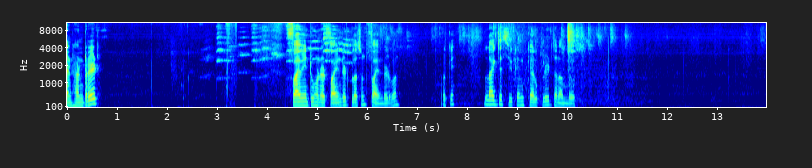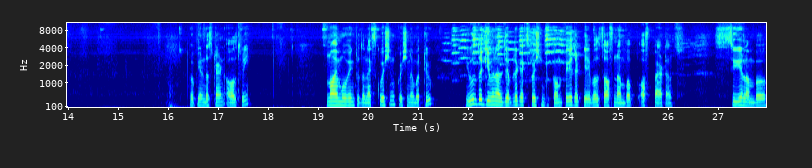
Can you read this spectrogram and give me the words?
and 100 5 into 100 500 plus 1 501 okay? Like this you can calculate the numbers. Hope you understand all three. Now i'm moving to the next question question number two. Use the given algebraic expression to compare the tables of number of patterns. Serial number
